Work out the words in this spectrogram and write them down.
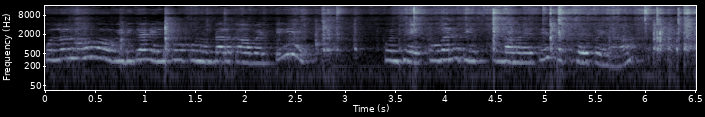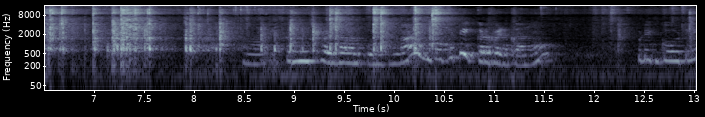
పుల్లలు విడిగా వెళ్ళిపోకుండా ఉండాలి కాబట్టి కొంచెం ఎక్కువగానే తీసుకుందామని అయితే ఫిక్స్ అయిపోయినా. ఇక్కడ నుంచి పెడదాం అనుకుంటున్నా. ఇంకొకటి ఇక్కడ పెడతాను. ఇప్పుడు ఇంకోటి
